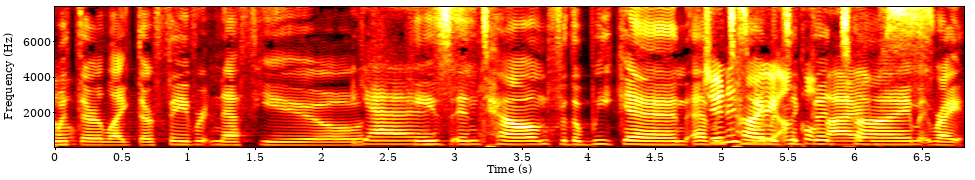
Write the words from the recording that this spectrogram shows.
with their like their favorite nephew. Yes. He's in town for the weekend. Every is time it's a good vibes. time. Right.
